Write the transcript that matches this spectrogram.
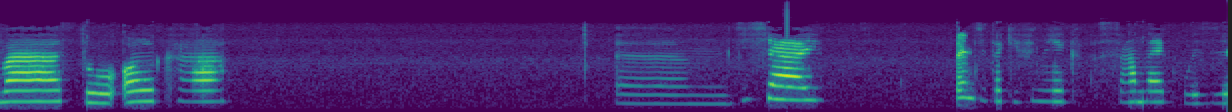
Was, tu Olka. Em, dzisiaj będzie taki filmik same quizy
